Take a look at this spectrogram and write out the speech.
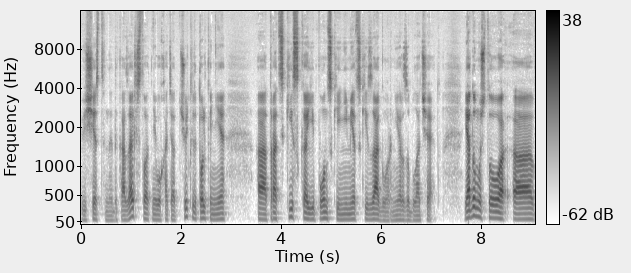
вещественные доказательства от него хотят, чуть ли только не а, троцкистско-японский немецкий заговор не разоблачают. Я думаю, что а,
